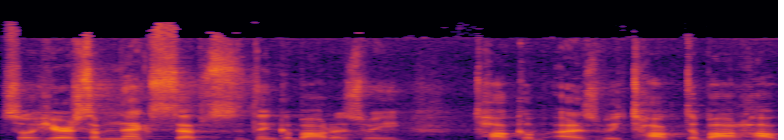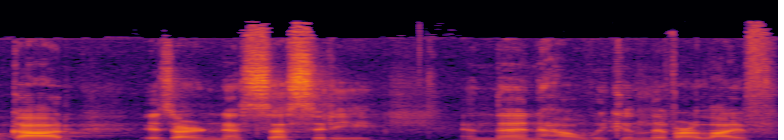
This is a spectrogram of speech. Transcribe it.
So here are some next steps to think about as we talk as we talked about how God is our necessity, and then how we can live our life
